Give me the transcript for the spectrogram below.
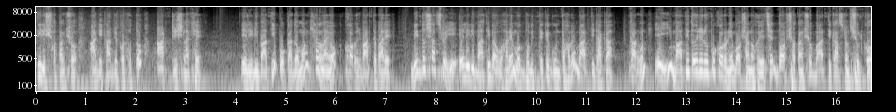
তিরিশ শতাংশ, আগে কার্যকর হতো আটত্রিশ লাখে। এলইডি বাতি, পোকা দমন খেলনায়ও খরচ বাড়তে পারে। বিদ্যুৎ সাশ্রয়ী এলইডি বাতি ব্যবহারে মধ্যবিত্তকে গুনতে হবে বাড়তি টাকা। কারণ এই বাতি তৈরির উপকরণে বসানো হয়েছে দশ শতাংশ বাড়তি কাস্টম শুল্ক।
